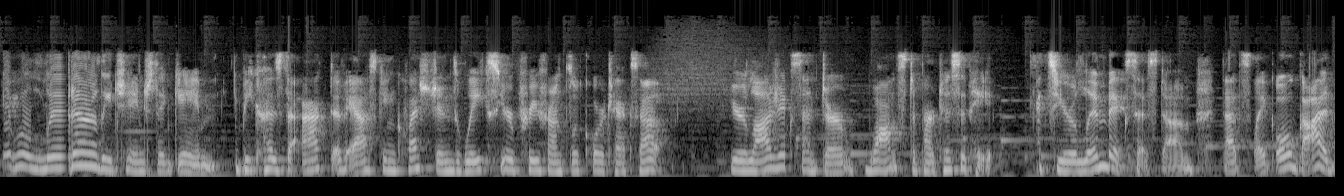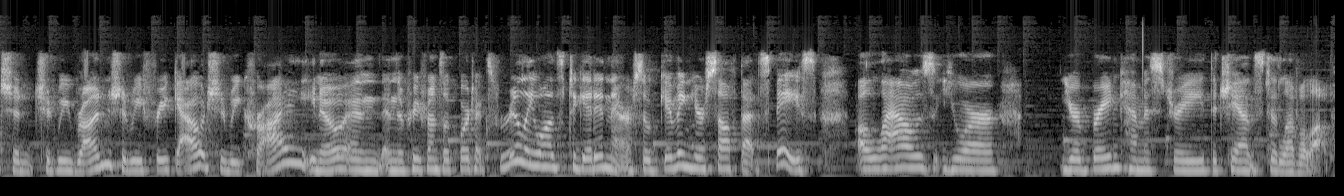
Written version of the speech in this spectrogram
It will literally change the game because the act of asking questions wakes your prefrontal cortex up. Your logic center wants to participate. It's your limbic system that's like, oh God, should should we run? Should we freak out? Should we cry? You know, and, and the prefrontal cortex really wants to get in there. So giving yourself that space allows your your brain chemistry the chance to level up.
